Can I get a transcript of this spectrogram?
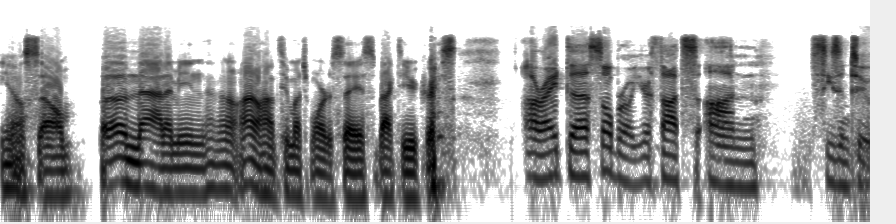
you know, so. But other than that, I mean, I don't, I don't have too much more to say. So back to you, Chris. All right, uh, Sobro, your thoughts on season two?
